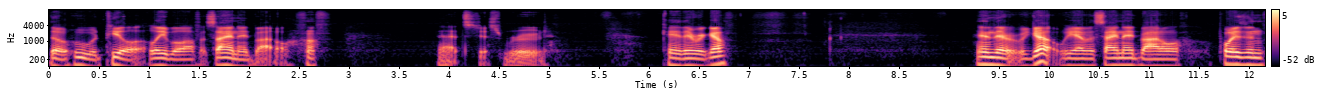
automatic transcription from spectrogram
Though who would peel a label off a cyanide bottle? That's just rude. Okay, there we go. And there we go. We have a cyanide bottle, poison,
